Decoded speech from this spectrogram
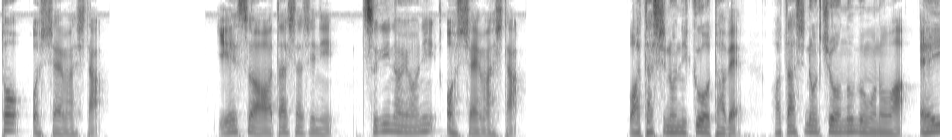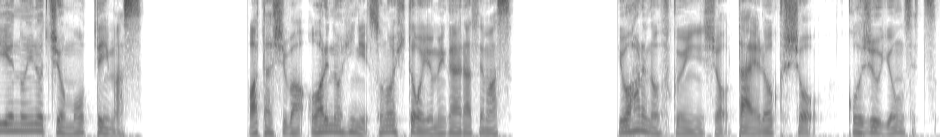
とおっしゃいました。イエスは私たちに次のようにおっしゃいました。私の肉を食べ、私の血を飲む者は永遠の命を持っています。私は終わりの日にその人を蘇らせます。ヨハネの福音書第6章54節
